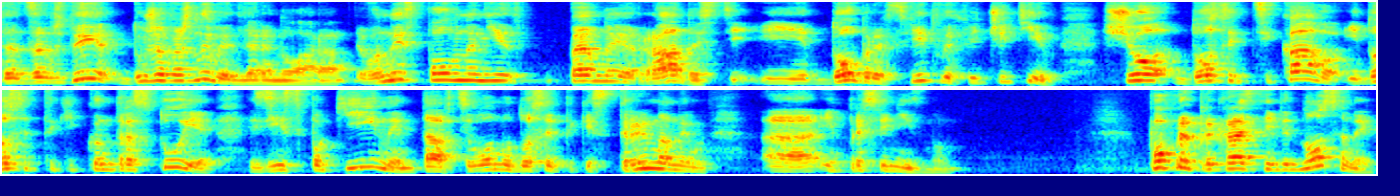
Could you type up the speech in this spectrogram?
завжди дуже важливий для Ренуара. Вони сповнені певної радості і добрих світлих відчуттів, що досить цікаво і досить таки контрастує зі спокійним та в цілому досить таки стриманим е, імпресіонізмом. Попри прекрасні відносини,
